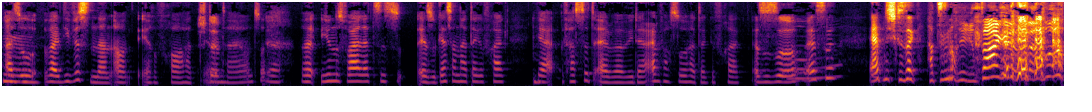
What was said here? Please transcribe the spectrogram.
Hm. Also, weil die wissen dann, oh, ihre Frau hat Stimmt. Tage und so. Ja. Weil Yunus war letztens, also gestern hat er gefragt, ja, fastet Elva wieder? Einfach so hat er gefragt. Also so, Oh. weißt du? Er hat nicht gesagt, hat sie noch ihre Tage oder so.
